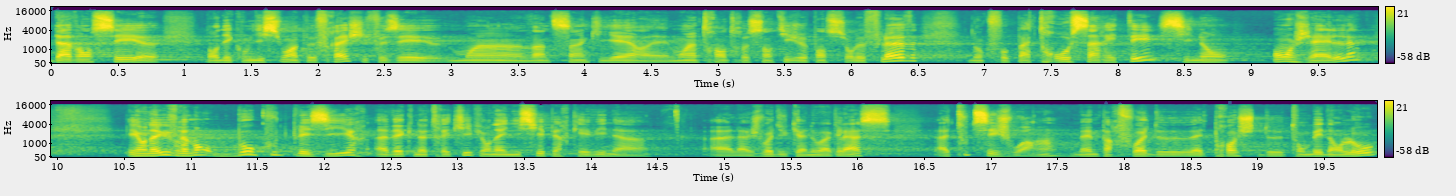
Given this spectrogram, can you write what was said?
d'avancer dans des conditions un peu fraîches. Il faisait moins 25 hier et moins 30 ressentis, je pense, sur le fleuve, donc faut pas trop s'arrêter, sinon on gèle. Et on a eu vraiment beaucoup de plaisir avec notre équipe et on a initié Père Kevin à à la joie du canot à glace, à toutes ces joies, hein. même parfois d'être proche de tomber dans l'eau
